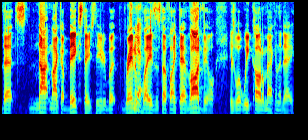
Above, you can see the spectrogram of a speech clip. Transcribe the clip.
that's not like a big stage theater but random Yeah. plays and stuff like that vaudeville is what we called them back in the day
